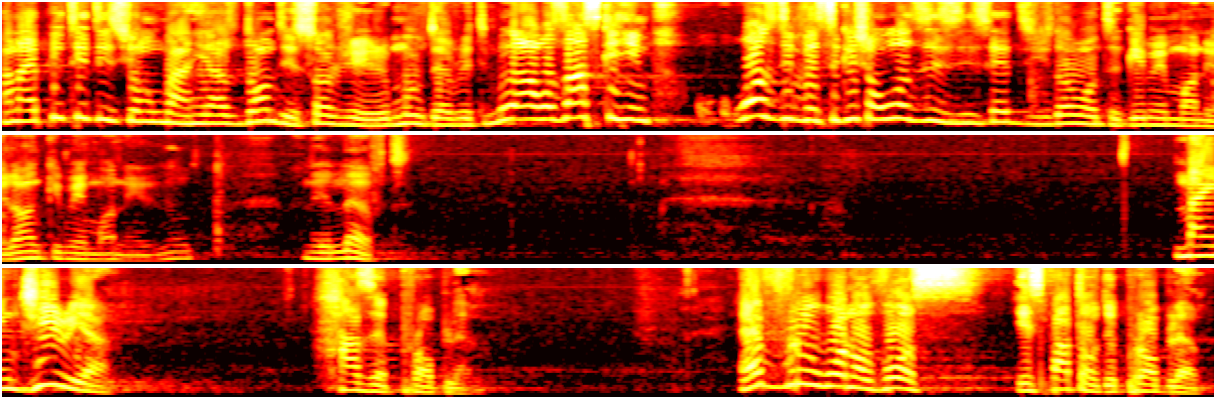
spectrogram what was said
And I pity this young man. He has done the surgery, removed everything. But I was asking him, What's the investigation? What's this? He said, You don't want to give me money. Don't give me money. And he left. Nigeria has a problem. Every one of us is part of the problem.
